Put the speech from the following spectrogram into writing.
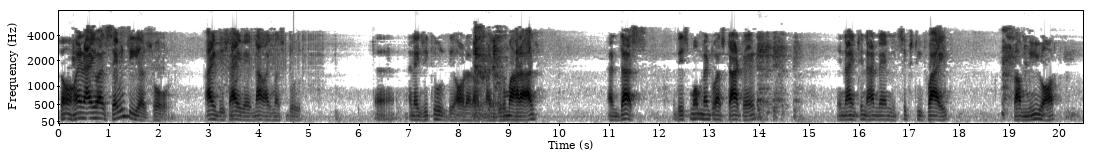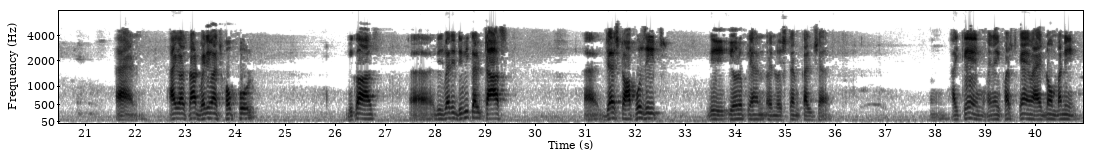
So when I was 70 years old, I decided now I must do uh, and execute the order of my Guru Maharaj. And thus, this movement was started in 1965 from New York. And I was not very much hopeful because uh, it is very difficult task just opposite the European and Western culture. I came, when I first came, I had no money.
